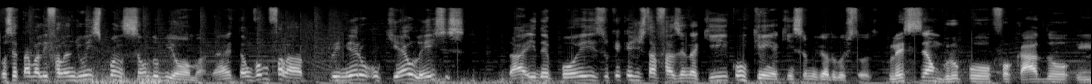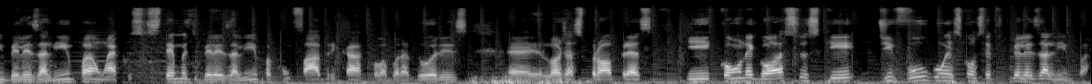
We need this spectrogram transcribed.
você estava ali falando de uma expansão do bioma. Né? Então vamos falar primeiro o que é o Laces, tá? e depois o que, que a gente está fazendo aqui e com quem aqui em São Miguel do Gostoso. O Laces é um grupo focado em beleza limpa, um ecossistema de beleza limpa com fábrica, colaboradores, é, lojas próprias e com negócios que divulgam esse conceito de beleza limpa.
